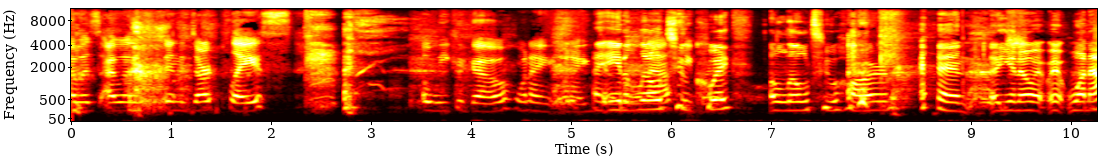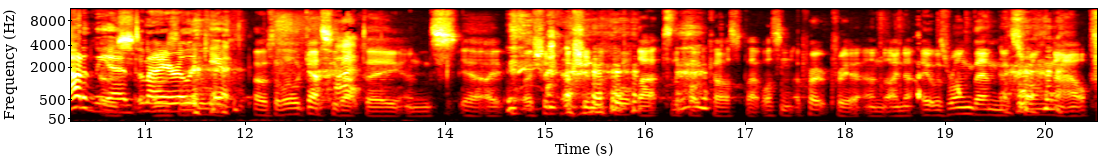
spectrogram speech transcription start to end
I was I was in a dark place a week ago when I when I, I ate a little too burp. quick, a little too hard, and uh, you know it, it won out in the I was- end, and I I really little- can't. I was a little gassy that day, and yeah, I, I shouldn't I shouldn't have brought that to the podcast. That wasn't appropriate, and I know it was wrong then. It's wrong now.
